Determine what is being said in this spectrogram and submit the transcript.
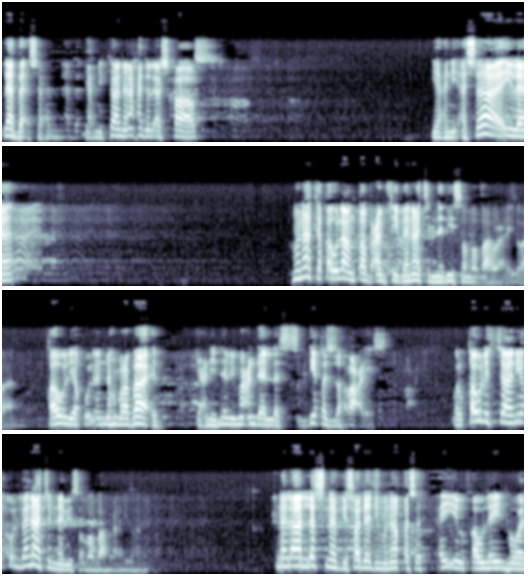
لا بأس يعني كان أحد الأشخاص يعني أساء إلى هناك قولان طبعا في بنات النبي صلى الله عليه وآله. قول يقول أنهم ربائب يعني النبي ما عنده إلا الصديقة الزهراء عليه السلام. والقول الثاني يقول بنات النبي صلى الله عليه وآله. إحنا الآن لسنا بصدد مناقشة أي القولين هو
